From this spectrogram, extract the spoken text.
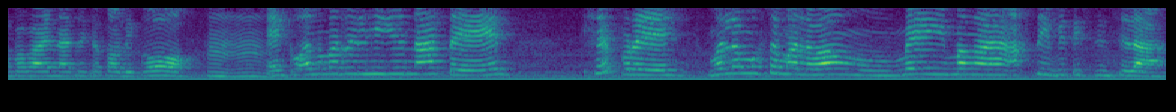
kababayan natin katoliko. Mm-mm. And kung ano man relihiyon natin, syempre, malamang sa malamang may mga activities din sila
